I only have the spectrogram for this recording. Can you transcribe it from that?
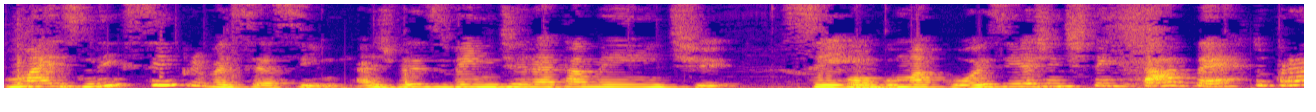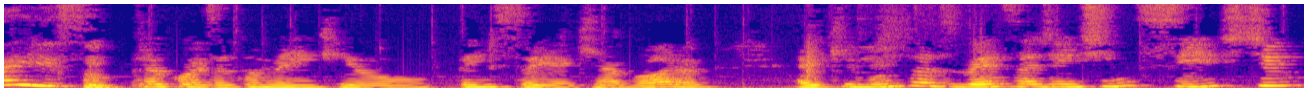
mas nem sempre vai ser assim. Às vezes vem diretamente. Sim. com alguma coisa e a gente tem que estar tá aberto para isso. Outra coisa também que eu pensei aqui agora é que muitas vezes a gente insiste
